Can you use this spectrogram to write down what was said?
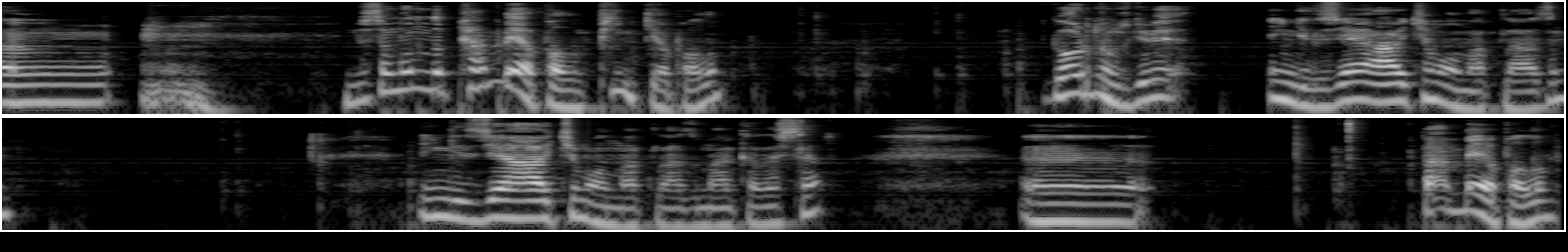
Ee, mesela bunu da pembe yapalım. Pink yapalım. Gördüğünüz gibi İngilizceye hakim olmak lazım. İngilizceye hakim olmak lazım arkadaşlar. Ee, pembe yapalım.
